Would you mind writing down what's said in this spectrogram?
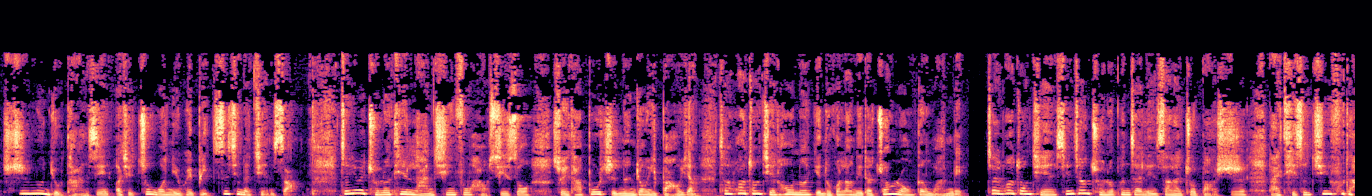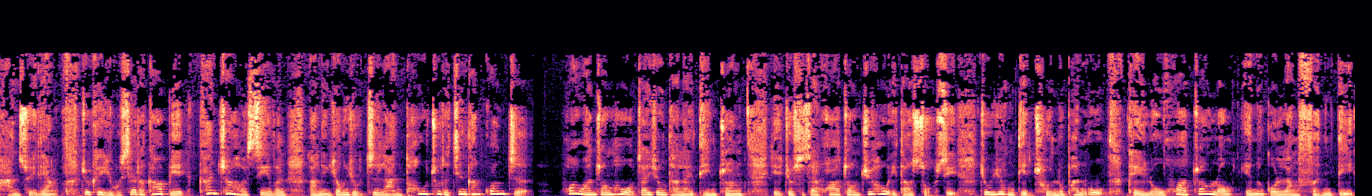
湿润、有弹性，而且皱纹也会比之前的减少。正因为纯露天然亲肤好吸收，所以它不只能用于保养，在化妆前后呢，也能够让你的妆容更完美。在化妆前，先将纯露喷在脸上来做保湿，来提升肌肤的含水量，就可以有效的告别干燥和细纹，让你拥有自然透出的健康光泽。化完妆后，再用它来定妆，也就是在化妆最后一道手续，就用点纯露喷雾，可以柔化妆容，也能够让粉底、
